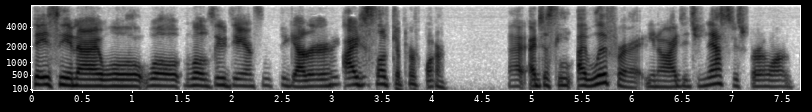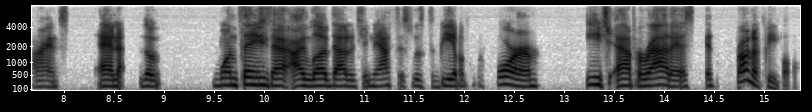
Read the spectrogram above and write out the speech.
Stacy and I will will will do dances together. I just love to perform. I, I just I live for it. You know, I did gymnastics for a long time, and the one thing that I loved out of gymnastics was to be able to perform each apparatus in front of people.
